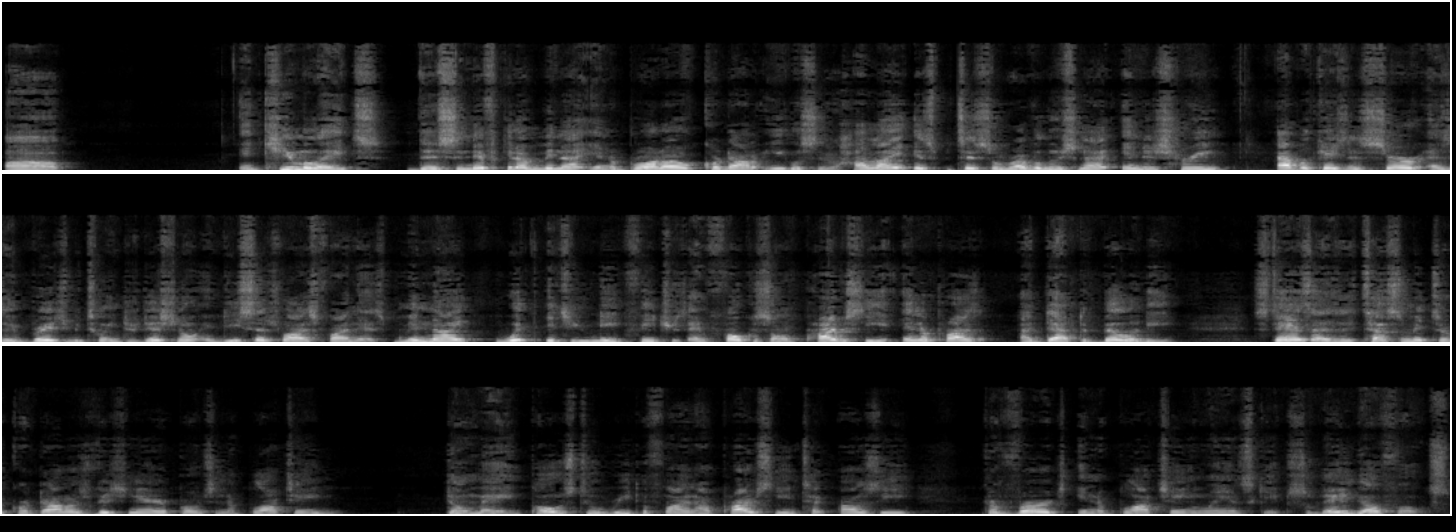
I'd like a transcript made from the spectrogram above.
uh, accumulates the significance of Midnight in the broader Cardano ecosystem, highlight its potential revolutionize industry applications serve as a bridge between traditional and decentralized finance. Midnight, with its unique features and focus on privacy and enterprise adaptability, stands as a testament to Cardano's visionary approach in the blockchain domain, posed to redefine how privacy and technology converge in the blockchain landscape. So there you go, folks.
